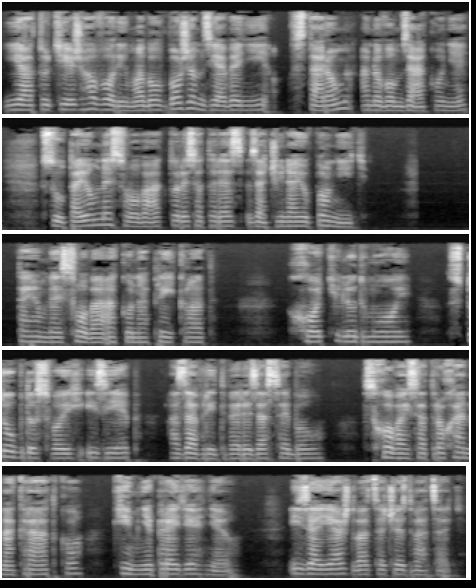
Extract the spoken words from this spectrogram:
ja to tiež hovorím, lebo v Božom zjavení, v starom a novom zákone sú tajomné slová, ktoré sa teraz začínajú plniť. Tajomné slova ako napríklad Choď, ľud môj, vstup do svojich izieb a zavri dvere za sebou. Schovaj sa trocha na krátko, kým neprejde hnev. Izaiáš 26.20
